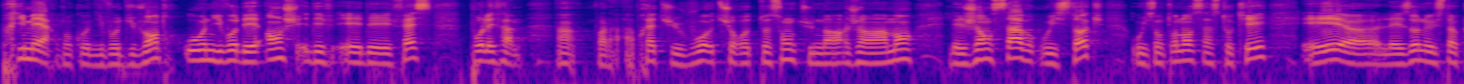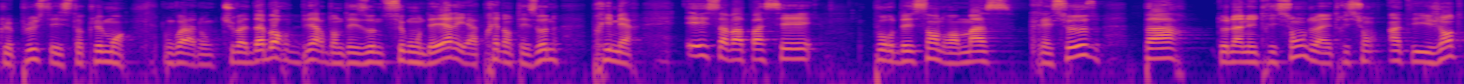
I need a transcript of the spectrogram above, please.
primaires, donc au niveau du ventre ou au niveau des hanches et des, fesses pour les femmes. Hein, voilà. Après, tu vois, tu, de toute façon, tu, généralement, les gens savent où ils stockent, où ils ont tendance à stocker, et euh, les zones où ils stockent le plus et ils stockent le moins. Donc voilà. Donc tu vas d'abord perdre dans tes zones secondaires et après dans tes zones primaires. Et ça va passer pour descendre en masse graisseuse par de la nutrition, de la nutrition intelligente,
